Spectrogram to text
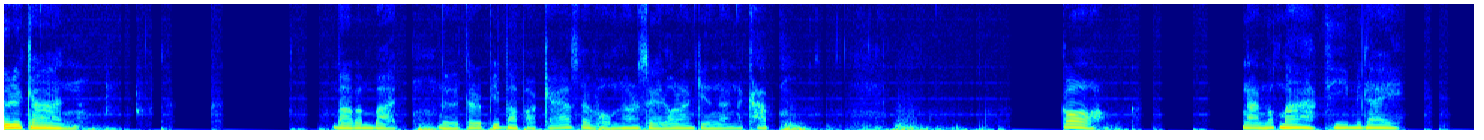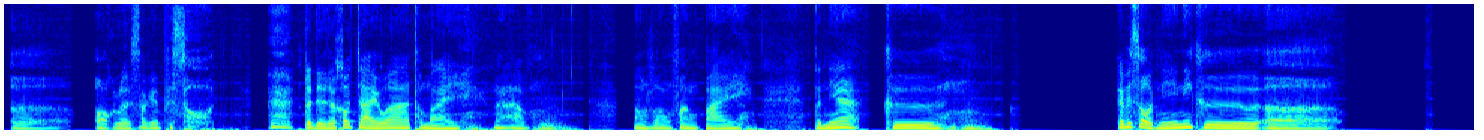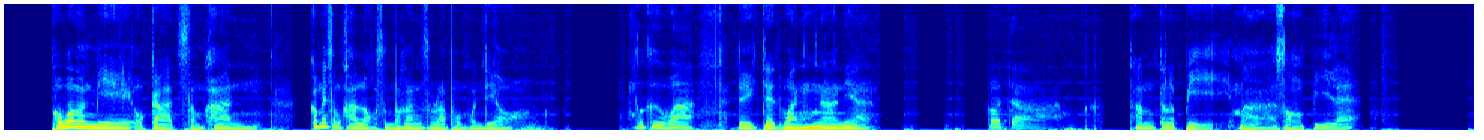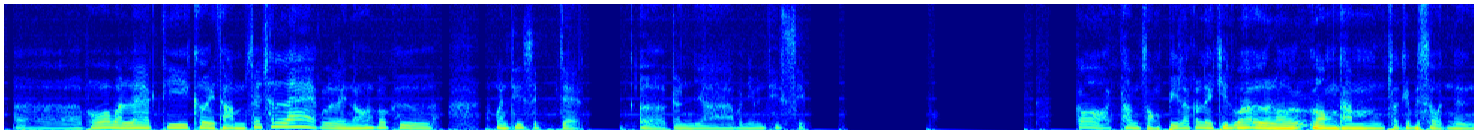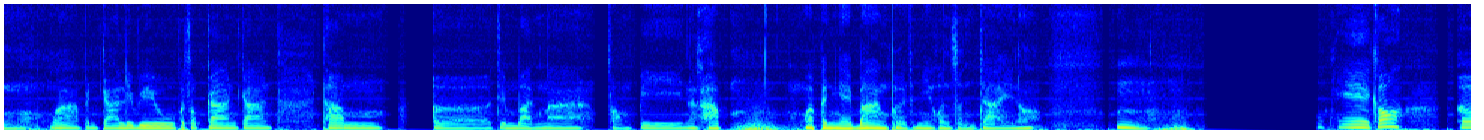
คือรายการ บาร์บำบัด หรือ Therapy Bar Podcast โดยผมนรเศรษฐ์โอรันกินนันนะครับ ก็นานมากๆที่ไม่ได้เอ่อออกเลยสัก episode แต่เดี๋ยวจะเข้าใจว่าทำไมนะครับลองลองฟังไป ตอนนี้คือ episode นี้นี่คือเอ่อ เพราะว่ามันมีโอกาสสำคัญ ก็ไม่สำคัญหรอกสำคัญสำหรับผมคนเดียว ก็คือว่าเดี๋ยวอีกเจ็ดวันข้างหน้าเนี่ย ก็จะทำ therapy มาสองปีแล้วเพราะว่าวันแรกที่เคยทำ session แรกเลยเนาะก็คือวันที่สิบเจ็ดเอ่อกันยาวันนี้วันที่สิบ ก็ทำสองปีแล้วก็เลยคิดว่าเออเราลองทำสัก episode หนึ่งว่าเป็นการรีวิวประสบการณ์การทำเอ่อจิตบำบัดมาสองปีนะครับ ว่าเป็นไงบ้างเผื่อจะมีคนสนใจเนาะอืม โอเคก็เอ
